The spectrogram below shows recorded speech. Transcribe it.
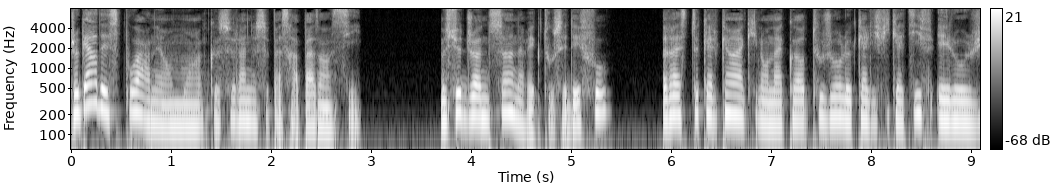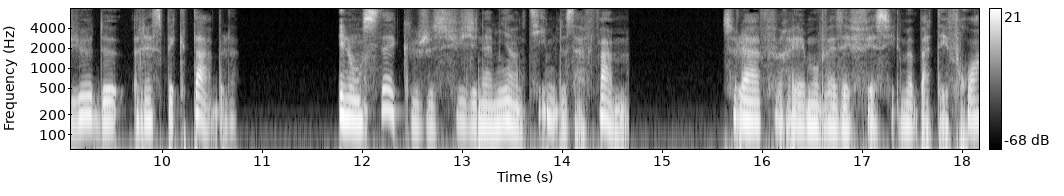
Je garde espoir néanmoins que cela ne se passera pas ainsi. M. Johnson, avec tous ses défauts, reste quelqu'un à qui l'on accorde toujours le qualificatif élogieux de respectable et l'on sait que je suis une amie intime de sa femme. Cela ferait mauvais effet s'il me battait froid.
